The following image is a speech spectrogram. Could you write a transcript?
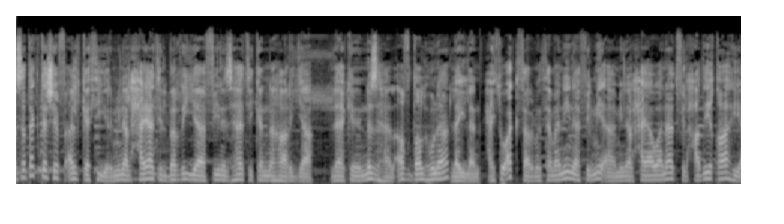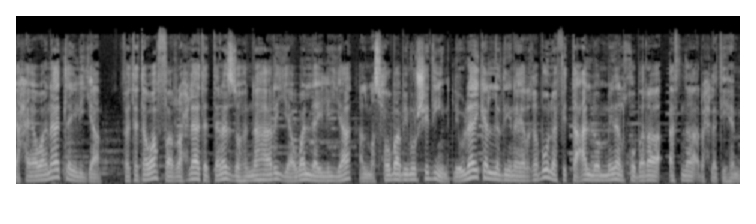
وستكتشف الكثير من الحياة البرية في نزهاتك النهارية لكن النزهة الأفضل هنا ليلا حيث أكثر من 80% من الحيوانات في الحديقة هي حيوانات ليلية. فتتوفر رحلات التنزه النهارية والليلية المصحوبة بمرشدين لأولئك الذين يرغبون في التعلم من الخبراء أثناء رحلتهم.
